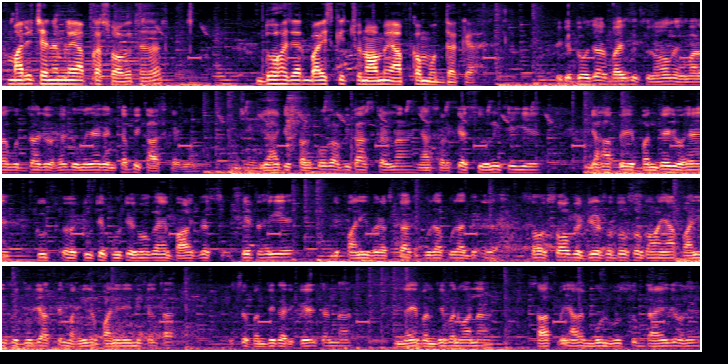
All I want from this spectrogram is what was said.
हमारे चैनल में आपका स्वागत है सर। 2022 के चुनाव में आपका मुद्दा क्या है? देखिए 2022 के चुनाव में हमारा मुद्दा जो है डुमरियागंज का विकास करना। यहाँ की सड़कों का विकास करना यहाँ सड़कें अच्छी होनी चाहिए। यहाँ पे बंदे जो है टूट टूटे फूटे हो गए हैं बाढ़ग्रस्त क्षेत्र है ये। जो पानी बरसता तो पूरा पूरा सौ सौ के डेढ़ सौ दो सौ गाँव यहाँ पानी से गिर जाते हैं महीनों पानी नहीं निकलता। उससे बंदे का रिपेयर करना नए बंदे बनवाना साथ में यहाँ पे मूलभूत सुविधाएँ जो हैं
